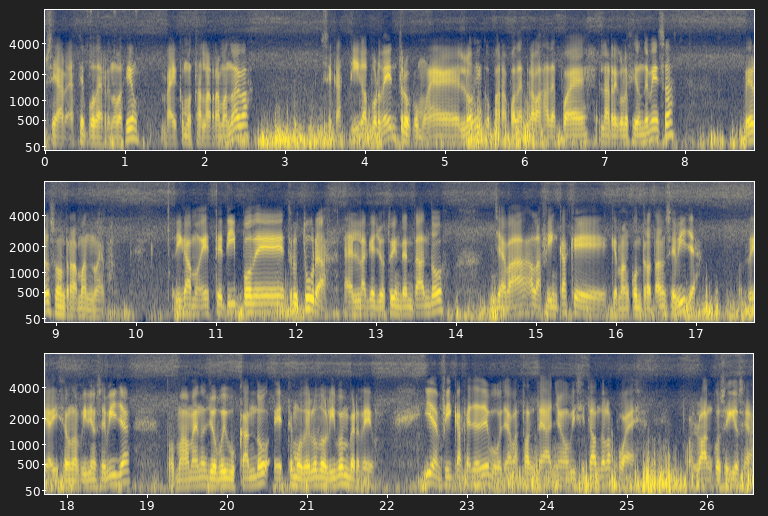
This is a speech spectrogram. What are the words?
se hace poda de renovación. Veis cómo está la rama nueva, se castiga por dentro, como es lógico, para poder trabajar después la recolección de mesa, pero son ramas nuevas digamos, este tipo de estructura es la que yo estoy intentando llevar a las fincas que, me han contratado en Sevilla. Otro día hice unos vídeos en Sevilla, pues más o menos yo voy buscando este modelo de olivo en verdeo. Y en fincas que ya llevo ya bastantes años visitándolas, pues, pues lo han conseguido. O sea,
